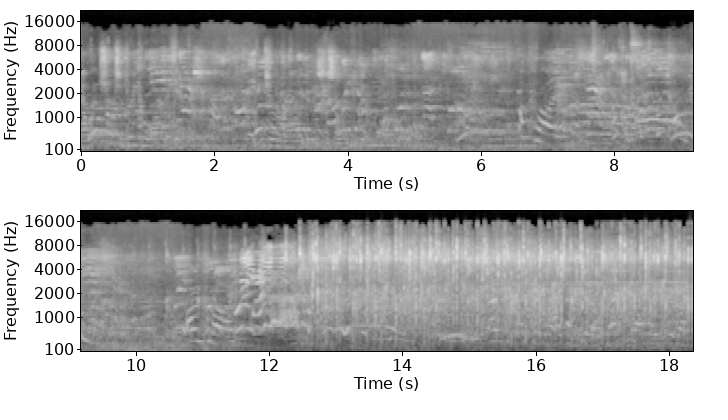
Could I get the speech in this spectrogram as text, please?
Now, whale sharks are pretty cool, aren't they, Candace? If you turn around, you're going to see something even more cool. I'm crying. I'm crying. That is the best ever. I got chills. I just saw what it did like.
